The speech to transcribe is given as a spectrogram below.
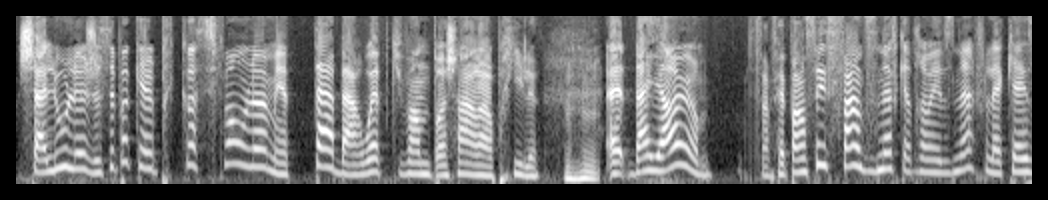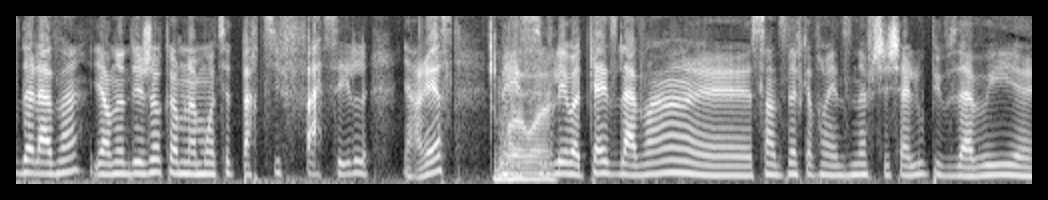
Chaloux, là, je sais pas quel prix ils font, là, mais tabarouette qui vendent pas cher leur prix. là. Mhm. Euh, D'ailleurs, ça me fait penser 119,99 la caisse de l'avant. Il y en a déjà comme la moitié de partie facile. Il en reste. Mais Ouais, si ouais. vous voulez votre caisse de l'avant, euh, 119,99 chez Chaloux, puis vous avez. euh,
